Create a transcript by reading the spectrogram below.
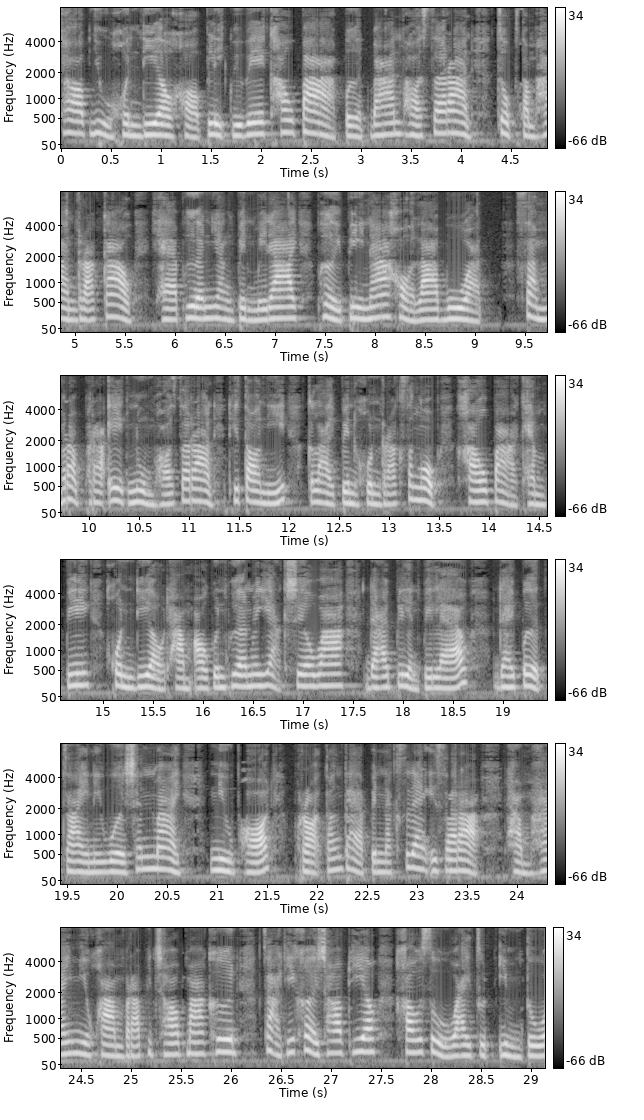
ชอบอยู่คนเดียวขอปลีกวิเวกเข้าป่า เปิดบ้านพอสราน จบสัมพันธ์รักเก่า แค่เพื่อนยังเป็นไม่ได้ เผยปีหน้าขอลาบวช สำหรับพระเอกหนุ่มพอสรานที่ตอนนี้กลายเป็นคนรักสงบ เข้าป่าแคมปิ้งคนเดียวทำเอาเพื่อนๆไม่อยากเชื่อว่า ได้เปลี่ยนไปแล้ว ได้เปิดใจในเวอร์ชั่นใหม่นิวพอ t เพราะตั้งแต่เป็นนักแสดงอิสระทำให้มีความรับผิดชอบมากขึ้น จากที่เคยชอบเที่ยวเข้าสู่วัยจุดอิ่มตัว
